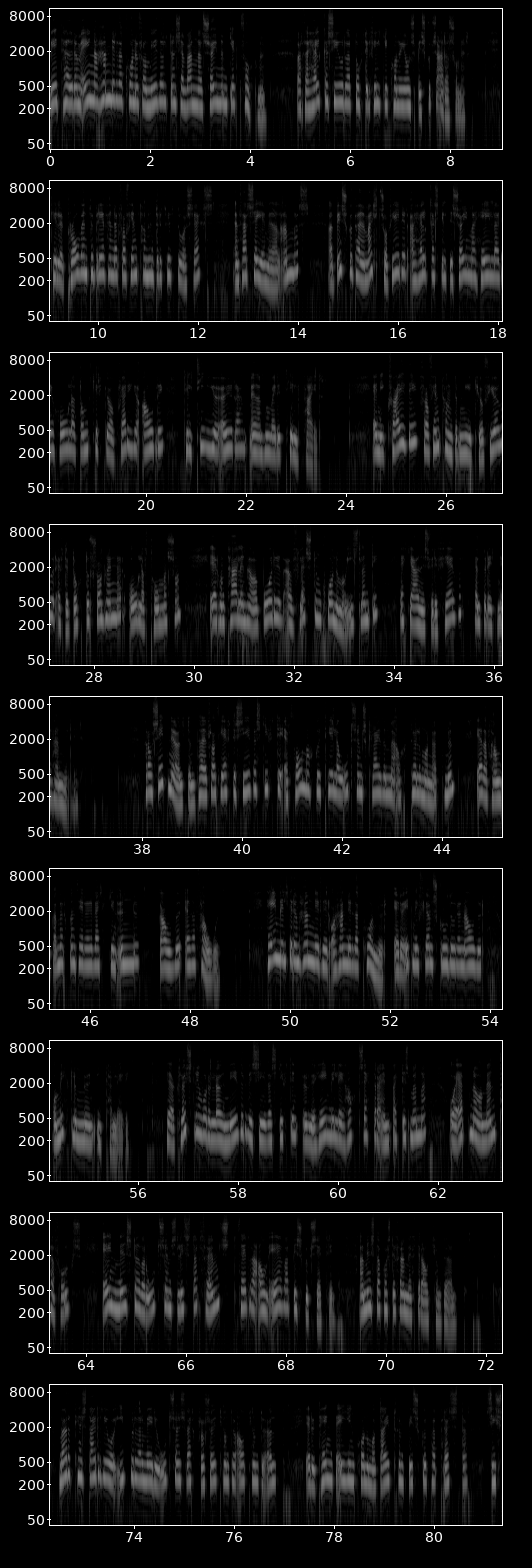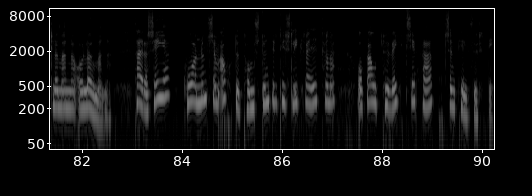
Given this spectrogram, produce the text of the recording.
Við taðurum eina hannirðakonu frá miðöldun sem vannað saumum gegn þóknun var það Helga Sigurðardóttir fylgikonu Jóns Biskups Arasonar. Til er próventubref hennar frá 1526 en þar segir meðal annars að biskup hefði mælt svo fyrir að Helga skildi sauma heilari hóla domkirkju á hverju ári til tíu öyra meðan hún væri tilfær. En í kvæði frá 1594 eftir doktorsson hennar, Ólaf Tómasson, er hún talin hafa borið af flestum konum á Íslandi ekki aðeins fyrir fegurð heldur einni hannirðir. Frá setni öldum, það er frá því eftir síðaskipti, er þó nokkuð til á útsömsklæðum með ártölum og nöfnum eða fangamörkun þeirra er verkin unnu, gáfu eða þáu. Heimildir um hannirðir og hannirða konur eru einnig fjölsgrúður en áður og miklum mun ítallegri. Þegar klaustrin voru lögð niður við síðaskiptin urðu heimileg hátsettra ennbættismanna og efna og menta fólks ein miðstöðvar útsömslistar fremst þeirra án Eva biskupsetrin að minnstakosti fram eftir átjöndu öld. Mörg hins stærri og íburðar meiri útsömsverk frá 17. og átjöndu öld eru tengd eiginkonum og dætrum biskupa, presta, síslumanna og lögmanna. Það er að segja konum sem áttu tómstundir til slíkra yðkana og gáttu veitt sér það sem tilþurfti.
